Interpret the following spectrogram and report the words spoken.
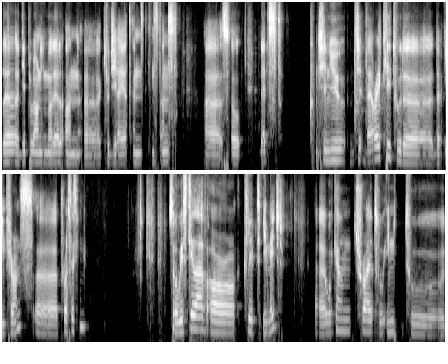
the deep learning model on uh, QGIS instance. Uh, so let's continue directly to the, the inference uh, processing. So we still have our clipped image. Uh, we can try to into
